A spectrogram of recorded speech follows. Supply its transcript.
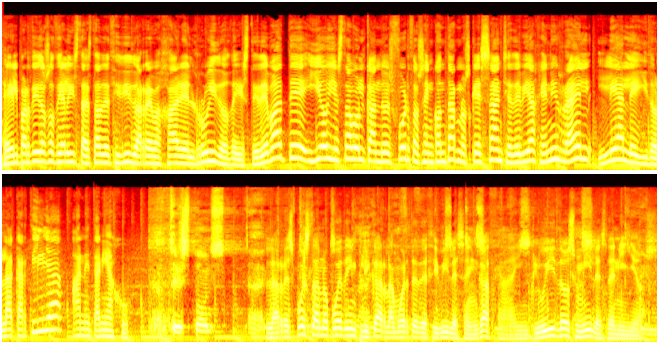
El Partido Socialista está decidido a rebajar el ruido de este debate y hoy está volcando esfuerzos en contarnos que Sánchez de viaje en Israel le ha leído la cartilla a Netanyahu. La respuesta no puede implicar la muerte de civiles en Gaza, incluidos miles de niños.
